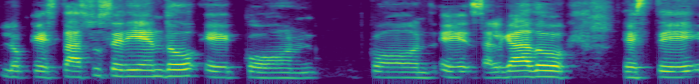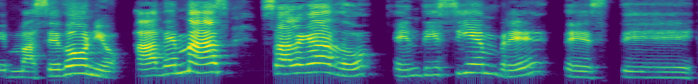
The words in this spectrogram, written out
lo, que está sucediendo con, con Salgado este, Macedonio. Además, Salgado en diciembre este,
